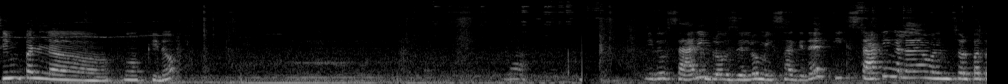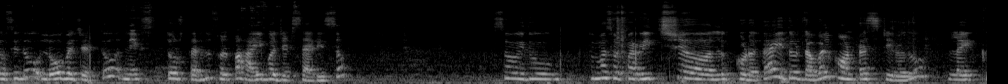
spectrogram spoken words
ಸಿಂಪಲ್ ವರ್ಕ್ ಇದು. ಇದು ಸ್ಯಾರಿ ಬ್ಲೌಸ್ ಎಲ್ಲೋ ಮಿಸ್ ಆಗಿದೆ. ಈಗ ಸ್ಟಾರ್ಟಿಂಗ್ ಎಲ್ಲ ಒಂದು ಸ್ವಲ್ಪ ತೋರಿಸಿದ್ದು ಲೋ ಬಜೆಟ್ದು ನೆಕ್ಸ್ಟ್ ತೋರಿಸ್ತಾ ಇರೋದು ಸ್ವಲ್ಪ ಹೈ ಬಜೆಟ್ ಸ್ಯಾರೀಸು ಸೊ ಇದು ತುಂಬ ಸ್ವಲ್ಪ ರಿಚ್ ಲುಕ್ ಕೊಡುತ್ತೆ? ಇದು ಡಬಲ್ ಕಾಂಟ್ರಾಸ್ಟ್ ಇರೋದು. ಲೈಕ್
